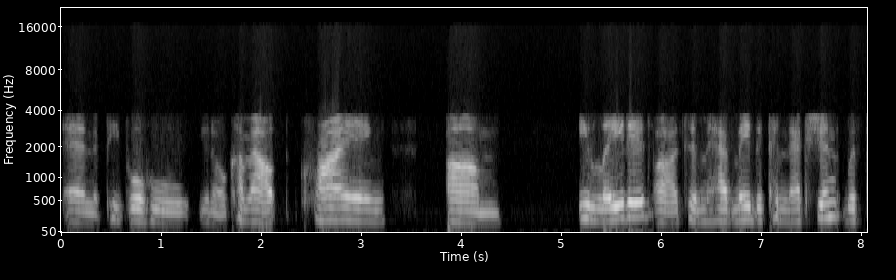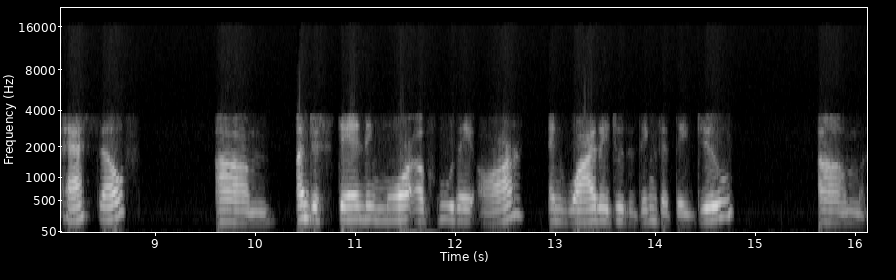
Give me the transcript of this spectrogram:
and people who, you know, come out crying, um, elated uh, to have made the connection with past self, um, understanding more of who they are and why they do the things that they do. Um,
